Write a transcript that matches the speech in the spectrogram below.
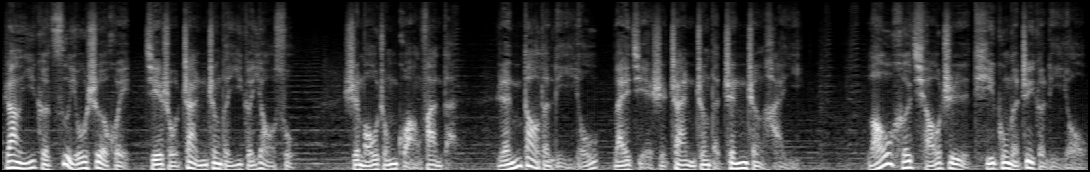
让一个自由社会接受战争的一个要素，是某种广泛的人道的理由来解释战争的真正含义。劳和乔治提供了这个理由，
